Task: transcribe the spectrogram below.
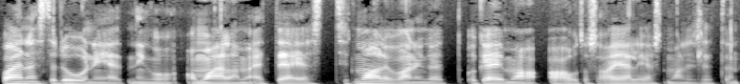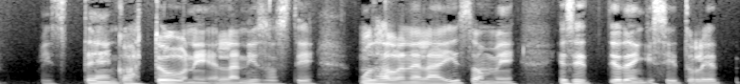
painaa sitä duunia, että niinku oma elämä eteen. Ja sitten sit mä olin vaan niinku, että okei, mä autossa ajelin ja sitten mä olin se, että vitsi, teen kahtuunia, elän isosti, mutta haluan elää isommin. Ja sitten jotenkin siitä tuli, että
